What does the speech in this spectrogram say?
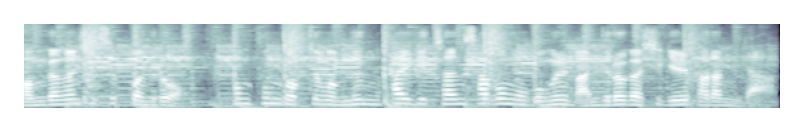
건강한 식습관으로 통풍 걱정 없는 활기찬 4050을 만들어 가시길 바랍니다.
